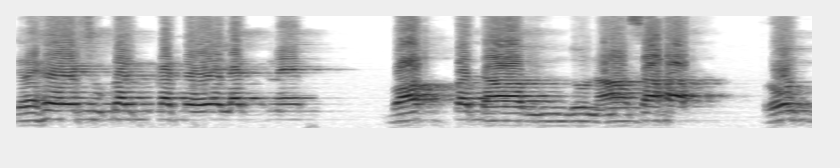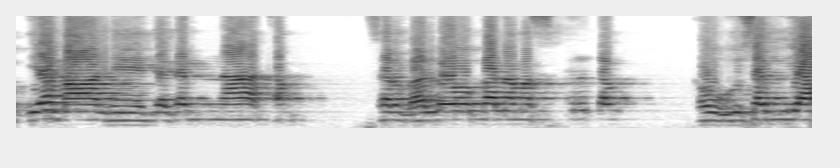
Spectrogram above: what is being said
గ్రహేషు కర్కటే లగ్నే వాక్పతాందునా సహ ప్రోద్యమానే జగన్నాథం సర్వలోక నమస్కృతం కౌసల్యా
